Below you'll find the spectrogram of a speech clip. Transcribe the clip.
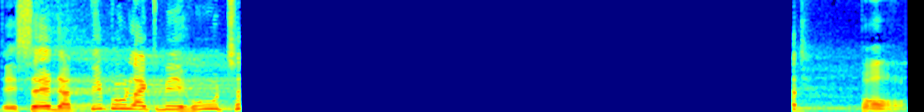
They say that people like me who Paul.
